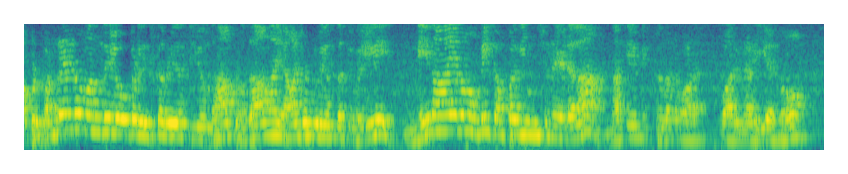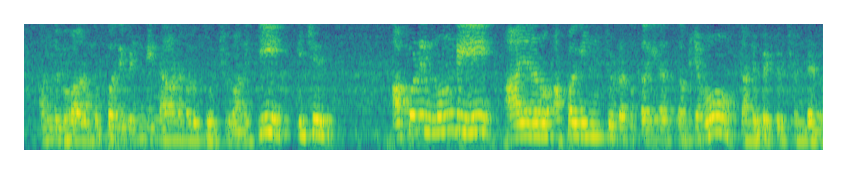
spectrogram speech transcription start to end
అప్పుడు పన్నెండు మందిలో ఒకడు ఇస్కరియోతు యూద ప్రధాన యాజకుల యుద్ధకు వెళ్ళి నీ నాయనము మీకు అప్పగించిన ఎడల నాకేమిత్తురని వాడ వారిని అడిగాను. అందుకు వారు ముప్పది వెండి నాణములు తూర్చువానికి ఇచ్చేది అప్పటి నుండి ఆయనను అప్పగించుటకు తగిన సమయము కనిపెట్టుచుండెను.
